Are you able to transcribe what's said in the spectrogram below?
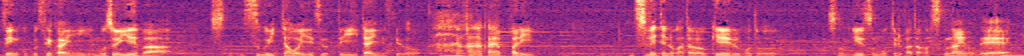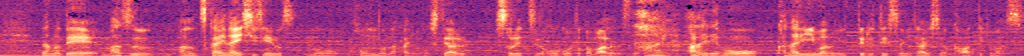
全国世界にもちろんいればすぐ行った方がいいですよって言いたいんですけど、はい、なかなかやっぱり全ての方が受け入れるほどその技術を持っている方が少ないのでなのでまずあの使えない姿勢のの本の中に載せてあるストレッチの方法とかもあるんですけど、はい。はい、あれでもかなり今の言ってるテストに対しては変わってきます。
